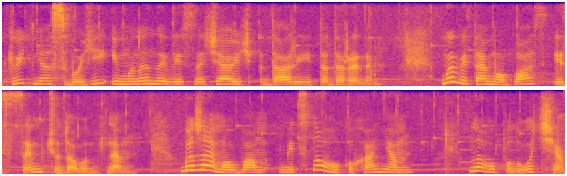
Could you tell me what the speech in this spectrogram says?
квітня свої іменини відзначають Дарії та Дарини. Ми вітаємо вас із цим чудовим днем. Бажаємо вам міцного кохання, благополуччя,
